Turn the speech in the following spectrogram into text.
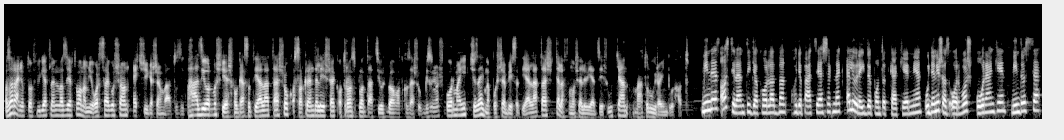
Az arányoktól függetlenül azért van, ami országosan egységesen változik. A házi orvosi és fogászati ellátások, a szakrendelések, a transplantációs beavatkozások bizonyos formái és az egynapos sebészeti ellátás telefonos előjegyzés útján mától újraindulhat hat. Mindez azt jelenti gyakorlatban, hogy a pácienseknek előre időpontot kell kérnie, ugyanis az orvos óránként mindössze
